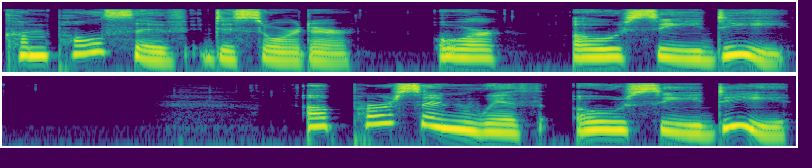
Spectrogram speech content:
compulsive disorder, or OCD. A person with OCD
